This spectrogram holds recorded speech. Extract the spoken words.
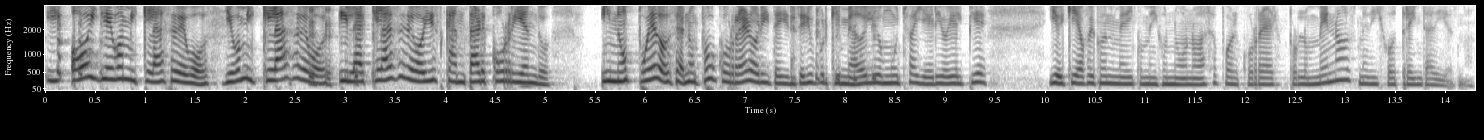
Y hoy llego a mi clase de voz, llego a mi clase de voz y la clase de hoy es cantar corriendo. Y no puedo, o sea, no puedo correr ahorita, y en serio, porque me ha dolido mucho ayer y hoy el pie. Y hoy que ya fui con el médico, me dijo, no, no vas a poder correr. Por lo menos me dijo 30 días, ¿no?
